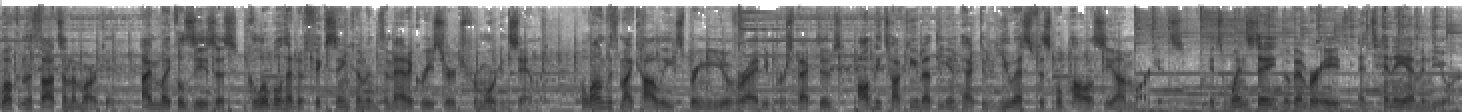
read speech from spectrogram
Welcome to Thoughts on the Market. I'm Michael Zezas, Global Head of Fixed Income and Thematic Research for Morgan Stanley. Along with my colleagues bringing you a variety of perspectives, I'll be talking about the impact of U.S. fiscal policy on markets. It's Wednesday, November 8th at 10 a.m. in New York.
